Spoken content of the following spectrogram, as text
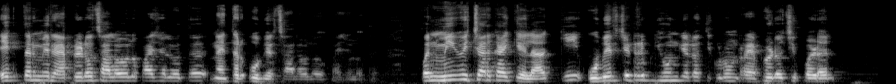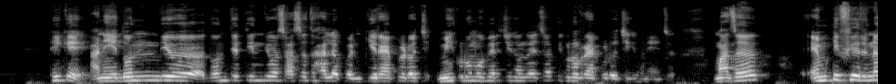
एक तर मी रॅपिडो चालवलं पाहिजे होतं नाहीतर उबेर चालवलं पाहिजे होतं. पण मी विचार काय केला की उबेरची ट्रिप घेऊन गेलो तिकडून रॅपिडोची पडल. ठीक आहे. आणि दोन दिवस दोन ते तीन दिवस असं झालं पण की रॅपिडोची मी इकडून उबेरची घेऊन जायचं तिकडून रॅपिडोची घेऊन यायचं. माझं एम टी फिरणं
